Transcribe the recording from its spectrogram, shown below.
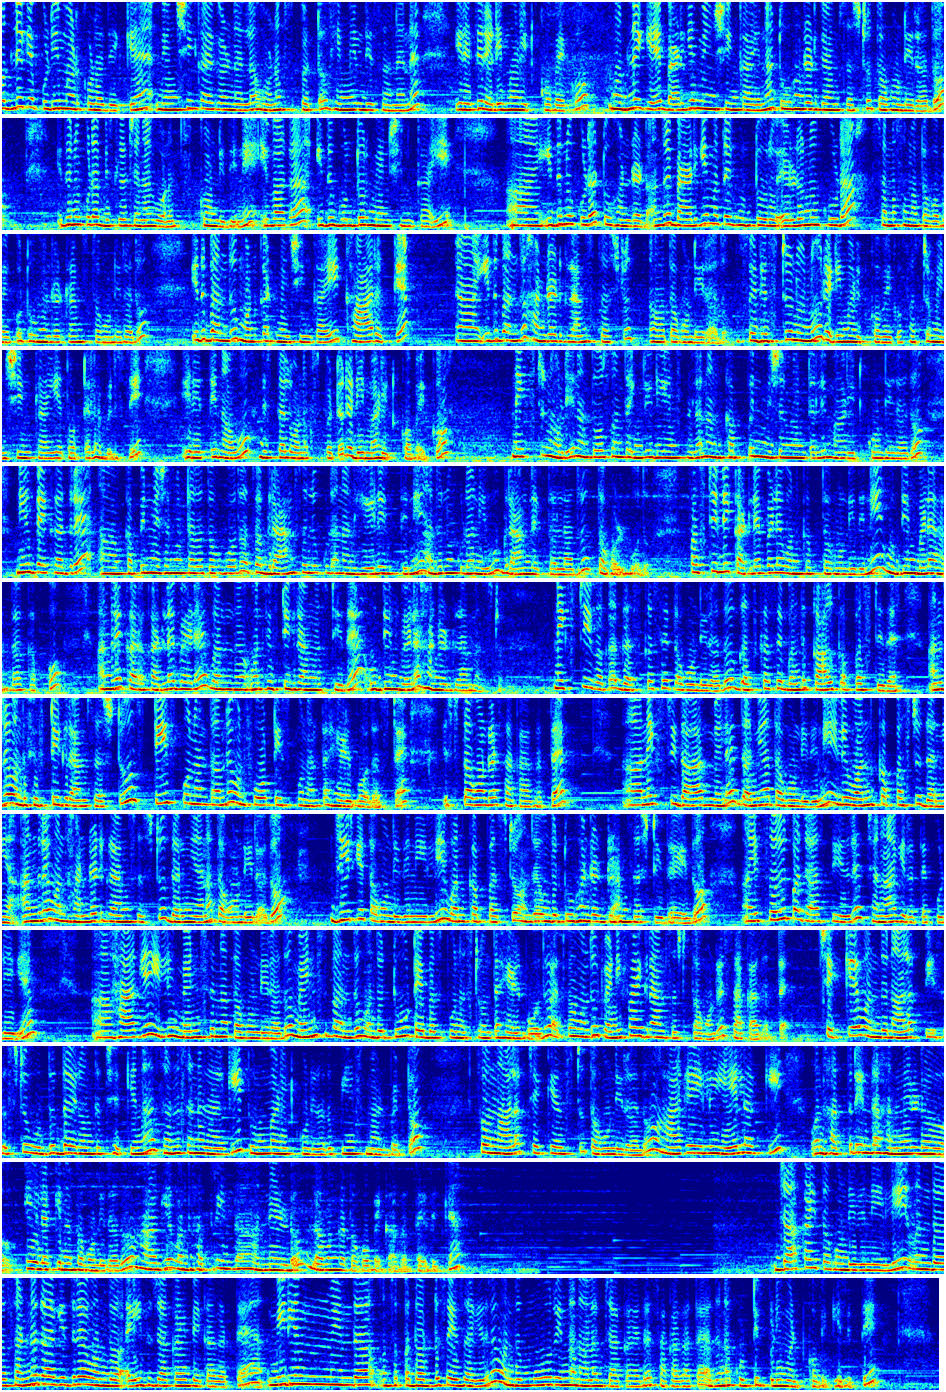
ಮೊದಲಿಗೆ ಪುಡಿ ಮಾಡ್ಕೊಳ್ಳೋದಕ್ಕೆ ಮೆಣಸಿನ್ಕಾಯಿಗಳನ್ನೆಲ್ಲ ಒಣಗಿಸ್ಬಿಟ್ಟು ಹಿಂದಿನ ದಿವಸನೇ ಈ ರೀತಿ ರೆಡಿ ಮಾಡಿ ಇಟ್ಕೋಬೇಕು. ಮೊದಲಿಗೆ ಬ್ಯಾಡಿಗೆ ಮೆಣಸಿನ್ಕಾಯಿನ ಟೂ ಹಂಡ್ರೆಡ್ ಗ್ರಾಮ್ಸ್ ಅಷ್ಟು ತೊಗೊಂಡಿರೋದು. ಇದನ್ನು ಕೂಡ ಬಿಸಿಲು ಚೆನ್ನಾಗಿ ಒಣಗಿಸ್ಕೊಂಡಿದ್ದೀನಿ ಇವಾಗ ಇದು ಗುಂಟೂರು ಮೆಣಸಿನ್ಕಾಯಿ. ಇದನ್ನು ಕೂಡ ಟೂ ಹಂಡ್ರೆಡ್ ಅಂದರೆ ಬ್ಯಾಡಿಗೆ ಮತ್ತು ಗುಂಟೂರು ಎರಡನ್ನೂ ಕೂಡ ಸಮ ಸಮ ತೊಗೋಬೇಕು. ಟೂ ಹಂಡ್ರೆಡ್ ಗ್ರಾಮ್ಸ್ ತೊಗೊಂಡಿರೋದು. ಇದು ಬಂದು ಮೊಣಕಟ್ಟು ಮೆಣಸಿನ್ಕಾಯಿ, ಖಾರಕ್ಕೆ ಇದು ಬಂದು ಹಂಡ್ರೆಡ್ ಗ್ರಾಮ್ಸ್ ತೊಗೊಂಡಿರೋದು ತಗೊಂಡಿರೋದು. ಸೊ ಇದಿಷ್ಟು ರೆಡಿ ಮಾಡಿ ಇಟ್ಕೋಬೇಕು. ಫಸ್ಟು ಮೆಣಸಿನ್ಕಾಯಿ ತೊಟ್ಟೆಲ್ಲ ಬಿಡಿಸಿ ಈ ರೀತಿ ನಾವು ಬಿಸಿಲಲ್ಲಿ ಒಣಗಿಸ್ಬಿಟ್ಟು ರೆಡಿ ಮಾಡಿ ಇಟ್ಕೋಬೇಕು. ನೆಕ್ಸ್ಟ್ ನೋಡಿ, ನಾನು ತೋರಿಸುವಂಥ ಇಂಗ್ರೀಡಿಯೆಂಟ್ಸ್ನೆಲ್ಲ ನಾನು ಕಪ್ಪಿನ ಮೆಷರ್ಮೆಂಟಲ್ಲಿ ಮಾಡಿ ಇಟ್ಕೊಂಡಿರೋದು. ನೀವು ಬೇಕಾದರೆ ಕಪ್ಪಿನ ಮೆಷರ್ಮೆಂಟಲ್ಲೂ ತೊಗೋಬೋದು ಅಥವಾ ಗ್ರಾಮ್ಸಲ್ಲೂ ಕೂಡ ನಾನು ಹೇಳಿರ್ತೀನಿ. ಅದನ್ನು ಕೂಡ ನೀವು ಗ್ರಾಮ್ ಲೆಕ್ಕದಲ್ಲಾದರೂ ತೊಗೊಳ್ಬೋದು. ಫಸ್ಟ್ ಇಲ್ಲಿ ಕಡಲೆಬೇಳೆ ಒಂದು ಕಪ್ ತೊಗೊಂಡಿದ್ದೀನಿ. ಉದ್ದಿನಬೇಳೆ ಅರ್ಧ ಕಪ್ಪು ಅಂದರೆ ಕಡಲೆಬೇಳೆ ಒಂದು ಒನ್ ಫಿಫ್ಟಿ ಗ್ರಾಮ್ ಅಷ್ಟಿದೆ. ಉದ್ದಿನಬೇಳೆ ಹಂಡ್ರೆಡ್ ಗ್ರಾಮ್ ಅಷ್ಟು. ನೆಕ್ಸ್ಟ್ ಇವಾಗ ಗಸಗಸೆ ತಗೊಂಡಿರೋದು. ಗಸಗಸೆ ಬಂದು ಕಾಲು ಕಪ್ ಅಷ್ಟಿದೆ ಅಂದ್ರೆ ಒಂದು ಫಿಫ್ಟಿ ಗ್ರಾಮ್ಸ್ ಅಷ್ಟು. ಟೀ ಸ್ಪೂನ್ ಅಂತ ಅಂದ್ರೆ ಒಂದು ಫೋರ್ ಟೀ ಸ್ಪೂನ್ ಅಂತ ಹೇಳ್ಬೋದು ಅಷ್ಟೇ ಇಷ್ಟು ತಗೊಂಡ್ರೆ ಸಾಕಾಗುತ್ತೆ. ನೆಕ್ಸ್ಟ್ ಇದಾದಮೇಲೆ ಧನಿಯಾ ತಗೊಂಡಿದ್ದೀನಿ ಇಲ್ಲಿ ಒಂದು ಕಪ್ ಅಷ್ಟು ಧನಿಯಾ. ಅಂದ್ರೆ ಒಂದು ಹಂಡ್ರೆಡ್ ಗ್ರಾಮ್ಸ್ ಅಷ್ಟು ಧನಿಯಾನ ತಗೊಂಡಿರೋದು. ಜೀರಿಗೆ ತಗೊಂಡಿದ್ದೀನಿ ಇಲ್ಲಿ ಒಂದು ಕಪ್ ಅಷ್ಟು ಅಂದ್ರೆ ಒಂದು ಟೂ ಹಂಡ್ರೆಡ್ ಗ್ರಾಮ್ಸ್ ಅಷ್ಟಿದೆ ಇದು. ಇದು ಸ್ವಲ್ಪ ಜಾಸ್ತಿ ಇದ್ರೆ ಚೆನ್ನಾಗಿರುತ್ತೆ ಪುಡಿಗೆ. ಹಾಗೆ ಇಲ್ಲಿ ಮೆಣಸನ್ನ ತಗೊಂಡಿರೋದು. ಮೆಣಸು ಬಂದು ಒಂದು ಟೂ ಟೇಬಲ್ ಸ್ಪೂನ್ ಅಷ್ಟು ಅಂತ ಹೇಳ್ಬೋದು. ಅಥವಾ ಒಂದು ಟ್ವೆಂಟಿ ಫೈವ್ ಗ್ರಾಮ್ಸ್ ಅಷ್ಟು ತಗೊಂಡ್ರೆ ಸಾಕಾಗುತ್ತೆ. ಚಕ್ಕೆ ಒಂದು ನಾಲ್ಕು ಪೀಸ್ ಅಷ್ಟು ಉದ್ದುದ್ದ ಇರುವಂತ ಚಕ್ಕೆನ ಸಣ್ಣ ಸಣ್ಣದಾಗಿ ತುಂಡು ಮಾಡಿ ಇಟ್ಕೊಂಡಿರೋದು ಪೀಸ್ ಮಾಡಿಬಿಟ್ಟು. ಸೊ ನಾಲ್ಕು ಚಕ್ಕೆ ಅಷ್ಟು ತಗೊಂಡಿರೋದು. ಹಾಗೆ ಇಲ್ಲಿ ಏಲಕ್ಕಿ ಒಂದು ಹತ್ತರಿಂದ ಹನ್ನೆರಡು ಏಲಕ್ಕಿನ ತಗೊಂಡಿರೋದು. ಹಾಗೆ ಒಂದು ಹತ್ತರಿಂದ ಹನ್ನೆರಡು ಲವಂಗ ತಗೋಬೇಕಾಗತ್ತೆ ಇದಕ್ಕೆ. ಜಾಕಾಯಿ ತಗೊಂಡಿದ್ದೀನಿ ಇಲ್ಲಿ. ಒಂದು ಸಣ್ಣದಾಗಿದ್ರೆ ಒಂದು ಐದು ಜಾಕಾಯಿ ಬೇಕಾಗತ್ತೆ. ಮೀಡಿಯಂ ಇಂದ ಒಂದು ಸ್ವಲ್ಪ ದೊಡ್ಡ ಸೈಜ್ ಆಗಿದ್ರೆ ಒಂದು ಮೂರಿಂದ ನಾಲ್ಕು ಜಾಕಾಯಿ ಇದ್ರೆ ಸಾಕಾಗತ್ತೆ. ಅದನ್ನ ಕುಟ್ಟಿ ಪುಡಿ ಮಾಡ್ಕೋಬೇಕು ಈ ರೀತಿ.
